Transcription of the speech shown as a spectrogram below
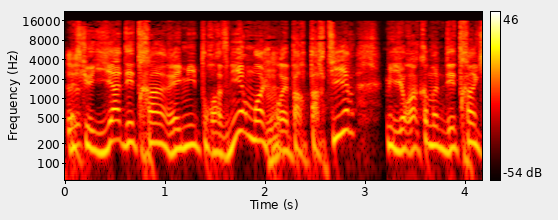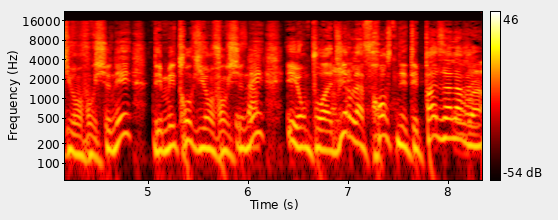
Parce qu'il y a des trains, Rémi pourra venir. Moi, je Mmh. pourrais pas repartir. Mais il y aura quand même des trains qui vont fonctionner, des métros qui vont fonctionner. Et on pourra dire la France n'était pas à l'arrêt.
